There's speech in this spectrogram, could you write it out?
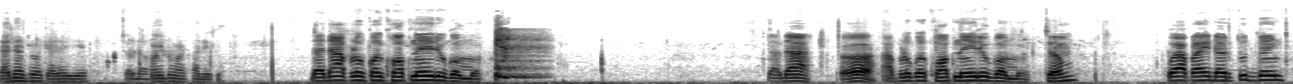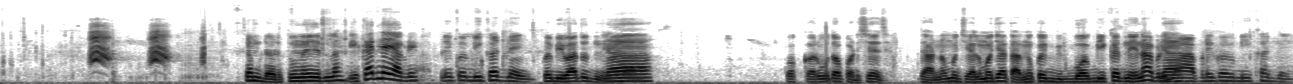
દાદા તો ચડાવીએ ચડાવ પોઈન્ટ માર ખાલી દાદા આપણો કોઈ ખોફ નહીં રહ્યો ગમમાં. દાદા હ. આપણો કોઈ ખોફ નહીં રહ્યો ગામમાં. ચમ? કોઈ આપણા ડરતું જ નહીં. ચમ ડરતું નહીં એટલે? બીક જ નહીં આપડી આપણી કોઈ બીક જ નહીં. કોઈ બીવાતું જ નહીં? ના. કોઈ કરવું તો પડશે જ. જારનો હું જેલમાં જ્યાં તારનો કોઈ બીક જ નહીં ને આપણે? આપણી કોઈ બીક જ નહીં.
